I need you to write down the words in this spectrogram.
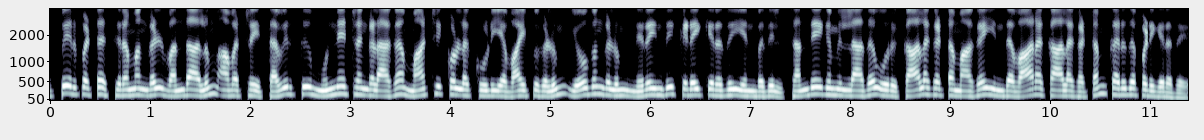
எப்பேற்பட்ட சிரமங்கள் வந்தாலும் அவற்றை தவிர்த்து முன்னேற்றங்களாக மாற்றிக்கொள்ளக்கூடிய வாய்ப்புகளும் யோகங்களும் நிறைந்து கிடைக்கிறது என்பதில் சந்தேகமில்லாத ஒரு காலகட்டமாக இந்த வார காலகட்டம் கருதப்படுகிறது.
